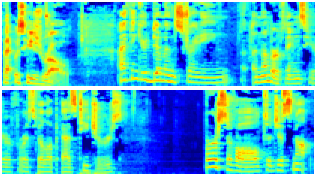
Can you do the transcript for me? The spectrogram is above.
That was his role. I think you're demonstrating a number of things here for us, Philip, as teachers. First of all, to just not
